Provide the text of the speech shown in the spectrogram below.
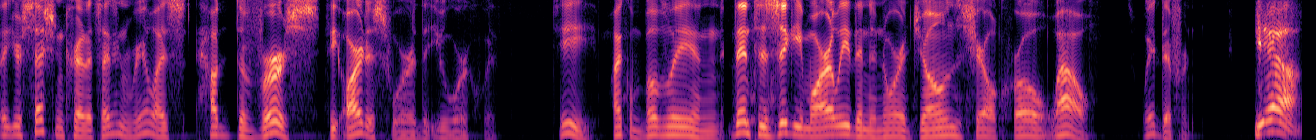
uh, your session credits. I didn't realize how diverse the artists were that you work with. Gee, Michael Bublé, and then to Ziggy Marley, then to Norah Jones, Sheryl Crow. Wow, it's way different. Yeah,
